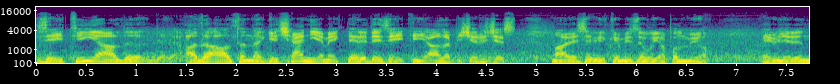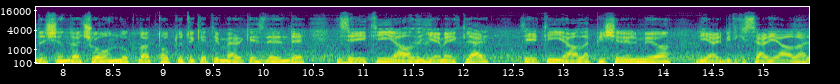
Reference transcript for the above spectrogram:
Zeytinyağlı adı altında geçen yemekleri de zeytinyağla pişireceğiz. Maalesef ülkemizde bu yapılmıyor. Evlerin dışında çoğunlukla toplu tüketim merkezlerinde zeytinyağlı yemekler zeytinyağla pişirilmiyor. Diğer bitkisel yağlar.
